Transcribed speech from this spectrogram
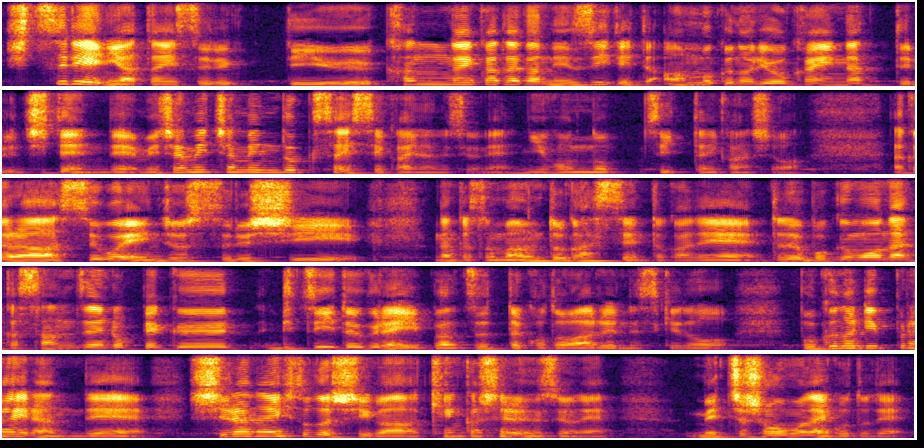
失礼に値するっていう考え方が根付いていて暗黙の了解になってる時点で、めちゃめちゃめんどくさい世界なんですよね。日本のツイッターに関しては。だから、すごい炎上するし、なんかそのマウント合戦とかで、例えば僕もなんか3600リツイートぐらいバズったことはあるんですけど、僕のリプライ欄で知らない人同士が喧嘩してるんですよね。めっちゃしょうもないことで。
